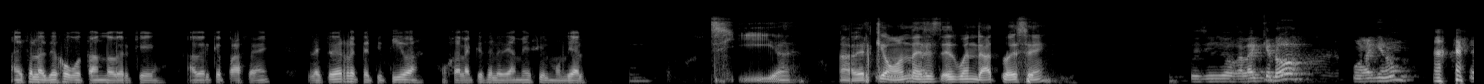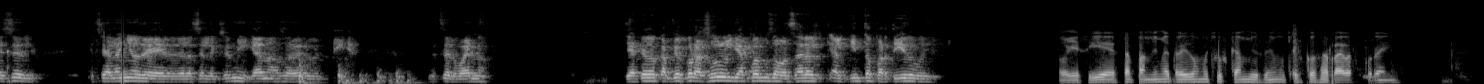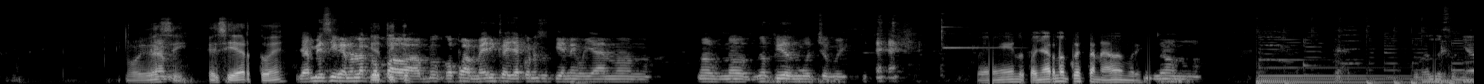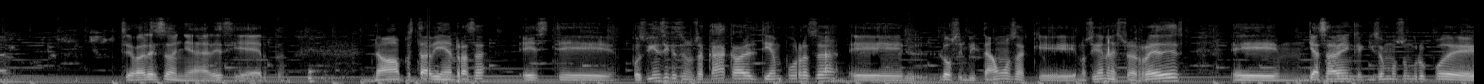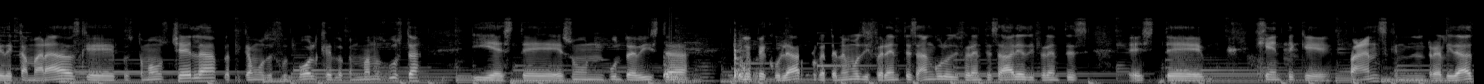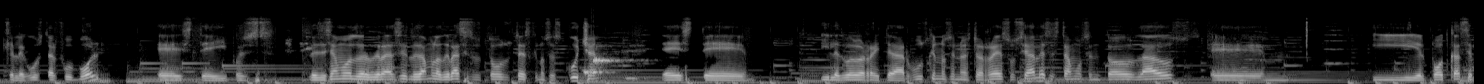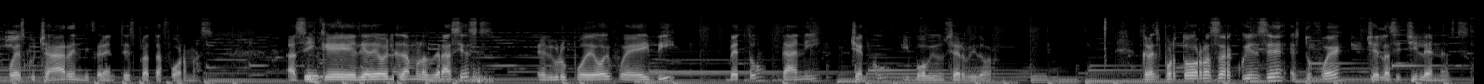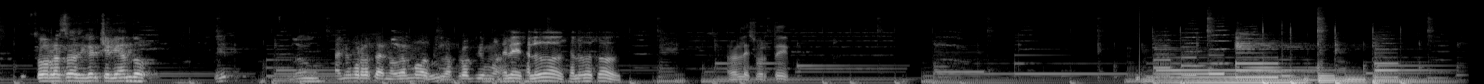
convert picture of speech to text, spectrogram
Ahí se las dejo votando a ver qué a ver qué pasa, ¿eh? La historia es repetitiva. Ojalá que se le dé a Messi el Mundial. Sí, a, a ver qué onda. Es, es buen dato ese. ¿eh? Sí, sí, ojalá que no. Ojalá que no. es, el, es el año de, de la selección mexicana, vamos a ver, güey. Es el bueno. Ya quedó campeón con Azul, ya podemos avanzar al, al quinto partido, güey. Oye, sí, esta pandemia ha traído muchos cambios, ¿eh? muchas cosas raras por ahí. Oye, Ya. sí, es cierto, ¿eh? Ya Messi ganó la Copa, Copa América, ya con eso tiene, güey. Ya no, no, no, no, no pidas mucho, güey. Bueno, soñar no cuesta nada, hombre. No, no. Te vale soñar. Se vale soñar, es cierto. No, pues está bien, raza. Este, pues fíjense que se nos acaba de acabar el tiempo, raza. Eh, los invitamos a que nos sigan en nuestras redes. Eh, ya saben que aquí somos un grupo de, de camaradas que pues tomamos chela, platicamos de fútbol, que es lo que más nos gusta. Y este es un punto de vista muy peculiar porque tenemos diferentes ángulos, diferentes áreas, diferentes este, gente que, fans, que en realidad que le gusta el fútbol. Este, y pues les deseamos las gracias, les damos las gracias a todos ustedes que nos escuchan. Este, y les vuelvo a reiterar, búsquenos en nuestras redes sociales, estamos en todos lados. eh, y el podcast se puede escuchar en diferentes plataformas. Así Sí. que el día de hoy les damos las gracias. El grupo de hoy fue AB, Beto, Dani, Checo y Bobby, un servidor. Gracias por todo, raza. Cuídense. Esto fue Chelas y Chilenas. Todos raza, sigan cheleando. Sí. Luego. Ánimo, Rosa, nos vemos la próxima. Dale, saludos, saludos a todos. Órale, suerte.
